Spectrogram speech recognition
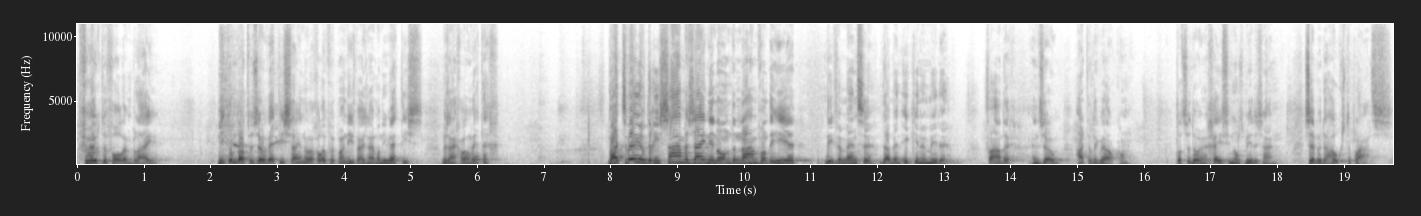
vreugdevol en blij. Niet omdat we zo wettisch zijn, hoor, geloof het maar niet. Wij zijn helemaal niet wettisch. We zijn gewoon wettig. Waar twee of drie samen zijn in de naam van de Heer, lieve mensen, daar ben ik in hun midden. Vader en Zoon, hartelijk welkom. Tot ze door hun geest in ons midden zijn. Ze hebben de hoogste plaats.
